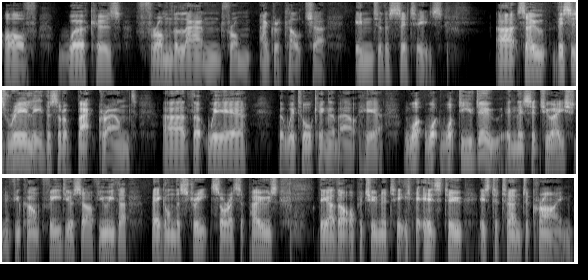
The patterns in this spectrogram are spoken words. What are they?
of workers from the land, from agriculture into the cities. Uh, so this is really the sort of background uh, that we're that we're talking about here. What what what do you do in this situation if you can't feed yourself? You either beg on the streets, or I suppose the other opportunity is to is to turn to crime.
